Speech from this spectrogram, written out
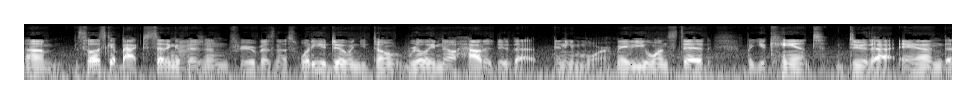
Um, so let's get back to setting a vision for your business. What do you do when you don't really know how to do that anymore? Maybe you once did, but you can't do that. And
